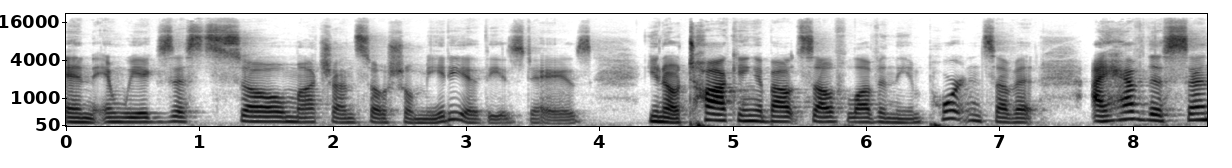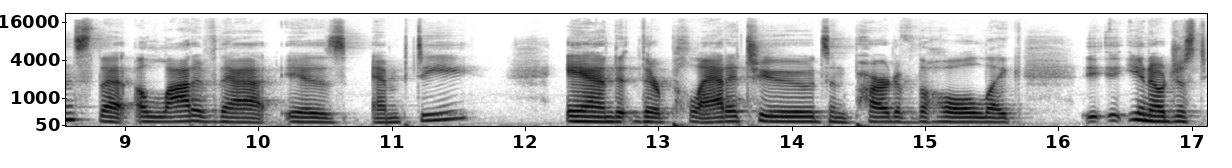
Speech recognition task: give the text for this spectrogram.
and and we exist so much on social media these days you know talking about self-love and the importance of it i have this sense that a lot of that is empty and they're platitudes and part of the whole like you know just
